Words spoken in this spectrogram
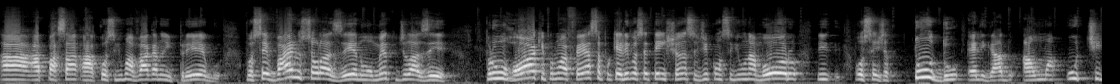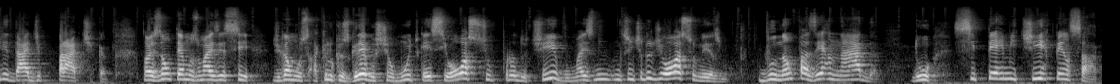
a, a, passar, a conseguir uma vaga no emprego. Você vai no seu lazer, no momento de lazer, para um rock, para uma festa, porque ali você tem chance de conseguir um namoro. E, ou seja, tudo é ligado a uma utilidade prática. Nós não temos mais esse, digamos, aquilo que os gregos tinham muito, que é esse ócio produtivo, mas no sentido de ócio mesmo, do não fazer nada do se permitir pensar.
